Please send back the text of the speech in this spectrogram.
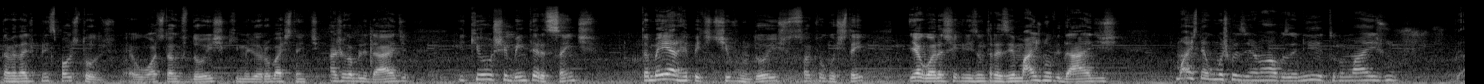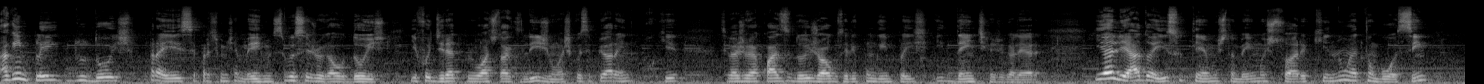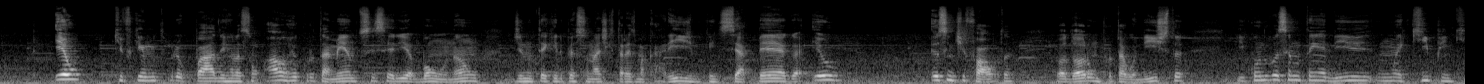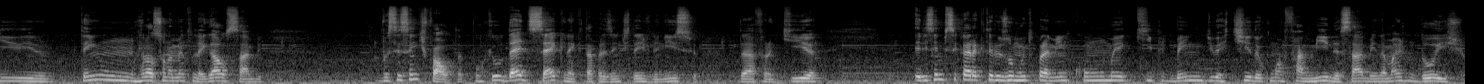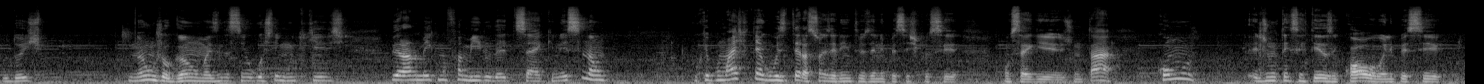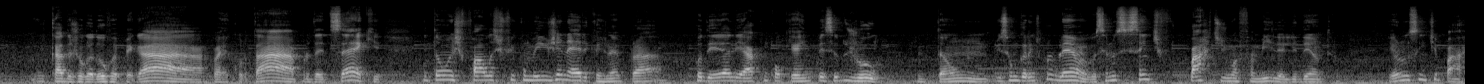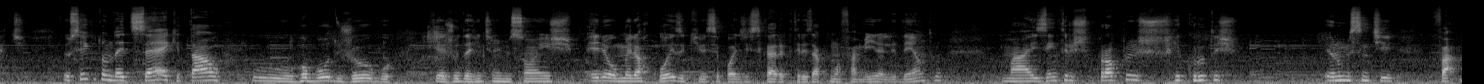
na verdade o principal de todos. É o Watch Dogs 2 que melhorou bastante a jogabilidade e que eu achei bem interessante. Também era repetitivo no 2, só que eu gostei. E agora eu achei que eles iam trazer mais novidades, mas tem algumas coisas novas ali e tudo mais. A gameplay do 2 para esse é praticamente a mesma. Se você jogar o 2 e for direto pro Watch Dogs Legion, acho que vai ser pior ainda, porque você vai jogar quase dois jogos ali com gameplays idênticas, galera. E aliado a isso, temos também uma história que não é tão boa assim. Eu, que fiquei muito preocupado em relação ao recrutamento, se seria bom ou não, de não ter aquele personagem que traz uma carisma, que a gente se apega. Eu eu senti falta. Eu adoro um protagonista. E quando você não tem ali uma equipe que tem um relacionamento legal, sabe? Você sente falta. Porque o Dead Sec, né, que está presente desde o início da franquia, ele sempre se caracterizou muito para mim como uma equipe bem divertida, com uma família, sabe? Ainda mais no 2. O 2 não é um jogão, mas ainda assim eu gostei muito que eles viraram meio que uma família, o DeadSec. Nesse não. Porque por mais que tenha algumas interações ali entre os NPCs que você consegue juntar, como eles não têm certeza em qual NPC cada jogador vai pegar, vai recrutar pro DeadSec, então as falas ficam meio genéricas, né? Pra poder aliar com qualquer NPC do jogo. Então, isso é um grande problema. Você não se sente parte de uma família ali dentro. Eu não senti parte. Eu sei que eu tô no DeadSec e tal, o robô do jogo que ajuda a gente nas missões, ele é a melhor coisa que você pode se caracterizar como uma família ali dentro, mas entre os próprios recrutas eu não me senti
